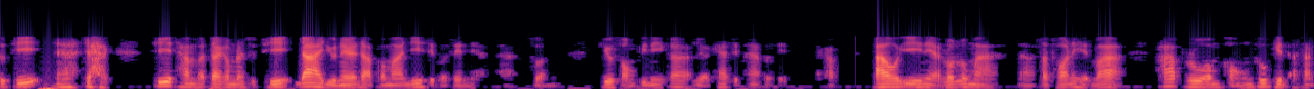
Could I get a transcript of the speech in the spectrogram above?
สุทธินะจากที่ทำอัตรากำไรสุทธิได้อยู่ในระดับประมาณ 20%เนี่ยส่วน Q2 ปีนี้ก็เหลือแค่ 15%นะครับ ROE เนี่ยลดลงมาสะท้อนให้เห็นว่าภาพรวมของธุรกิจอสัง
